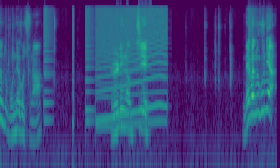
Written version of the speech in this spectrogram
한 점도 못 내고 주나? 그럴 리는 없지. 내가 누구냐?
